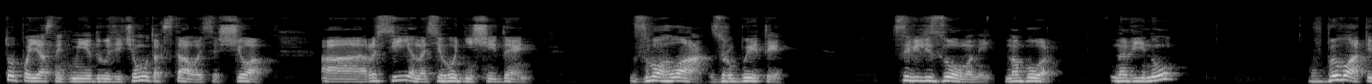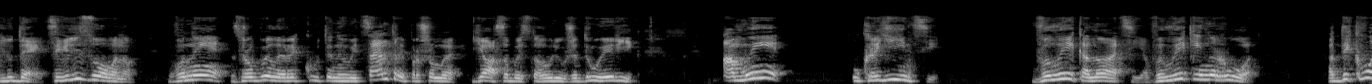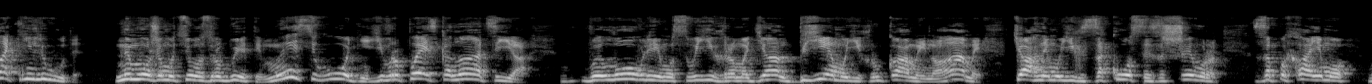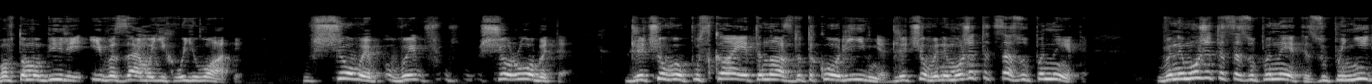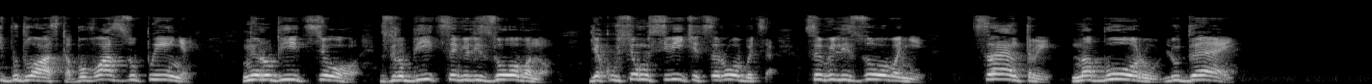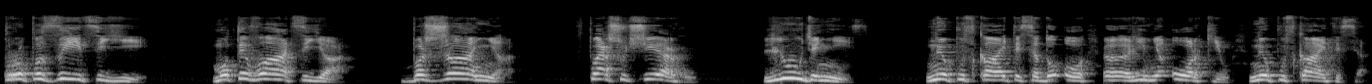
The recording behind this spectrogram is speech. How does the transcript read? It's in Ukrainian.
Хто пояснить мені, друзі, чому так сталося, що а, Росія на сьогоднішній день змогла зробити цивілізований набор на війну, вбивати людей цивілізовано. Вони зробили рекрутингові центри, про що ми, я особисто говорю вже другий рік. А ми, українці, велика нація, великий народ, адекватні люди, не можемо цього зробити. Ми сьогодні, європейська нація, виловлюємо своїх громадян, б'ємо їх руками і ногами, тягнемо їх за коси, за шиворот, запихаємо в автомобілі і веземо їх воювати. Що ви, ви що робите? Для чого ви опускаєте нас до такого рівня? Для чого? Ви не можете це зупинити? Ви не можете це зупинити. Зупиніть, будь ласка, бо вас зупинять. Не робіть цього. Зробіть цивілізовано, як у всьому світі це робиться. Цивілізовані центри набору людей, пропозиції, мотивація, бажання в першу чергу, людяність. Не опускайтеся до о, е, рівня орків, не опускайтеся.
